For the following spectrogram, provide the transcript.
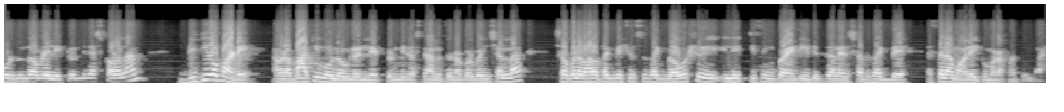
পর্যন্ত আমরা ইলেকট্রন বিন্যাস করালাম। দ্বিতীয় পার্টে আমরা বাকি মৌলগুলোর ইলেকট্রন বিন্যাস নিয়ে আলোচনা করব ইনশাল্লাহ সকলে ভালো থাকবে, সুস্থ থাকবে। অবশ্যই ইলেকট্রিসিং পয়েন্ট ইউটিউব চ্যানেলের সাথে থাকবে। আসসালামু আলাইকুম রহমতুল্লাহ।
